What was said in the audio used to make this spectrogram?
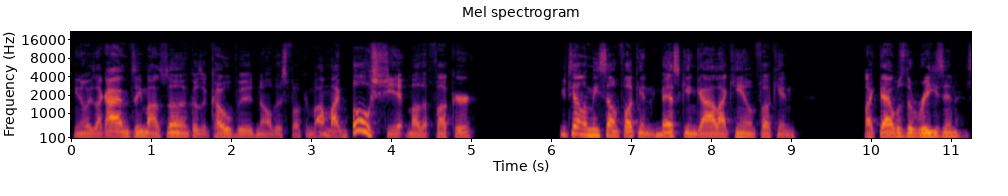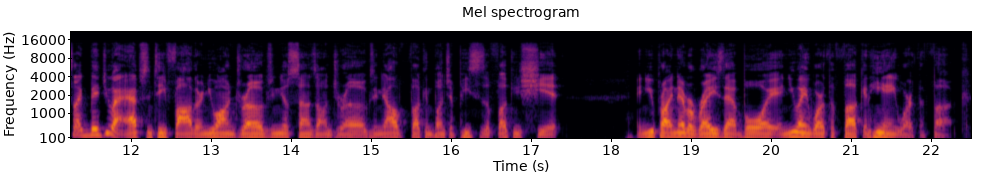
You know, he's like, I haven't seen my son because of COVID and all this fucking. I'm like, bullshit, motherfucker. You telling me some fucking Mexican guy like him fucking like that was the reason? It's like, bitch, you an absentee father and you on drugs and your son's on drugs and y'all fucking bunch of pieces of fucking shit. And you probably never raised that boy and you ain't worth a fuck and he ain't worth a fuck.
